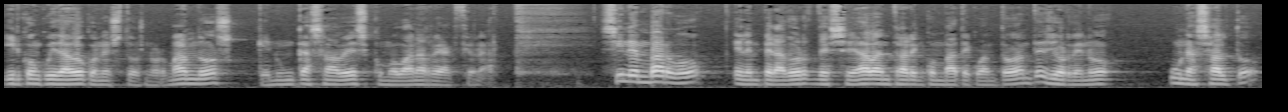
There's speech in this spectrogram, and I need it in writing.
ir con cuidado con estos normandos, que nunca sabes cómo van a reaccionar. Sin embargo, el emperador deseaba entrar en combate cuanto antes y ordenó un asalto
